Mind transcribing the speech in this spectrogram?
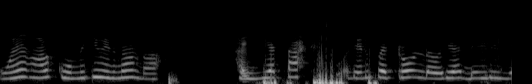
ഓനെ ആളെ കൊന്നിട്ട് വരുന്നുണ്ടോ അയ്യട്ടാ ഓന്റെ പെട്രോൾ ഉണ്ടോ? ഒരു അടിയിലില്ല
